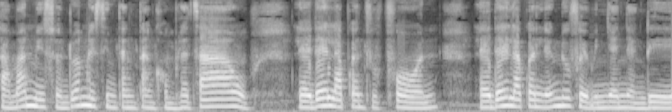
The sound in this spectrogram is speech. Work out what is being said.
สามารถมีส่วนร่วมในสิ่งต่างๆ ของพระเจ้า และได้รับการฝึกฝน และได้รับการเลี้ยงดูฝ่ายวิญญาณอย่างดี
